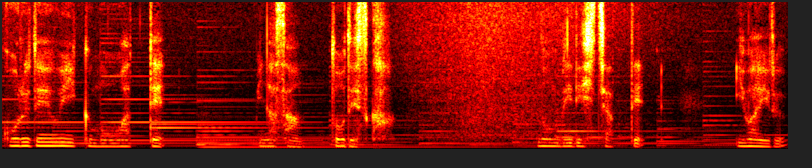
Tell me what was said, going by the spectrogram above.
ゴールデンウィークも終わって皆さんどうですか？のんびりしちゃっていわゆる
